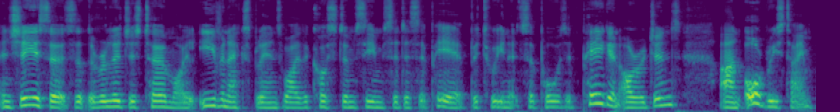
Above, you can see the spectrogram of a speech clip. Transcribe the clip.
and she asserts that the religious turmoil even explains why the custom seems to disappear between its supposed pagan origins and Aubrey's time.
